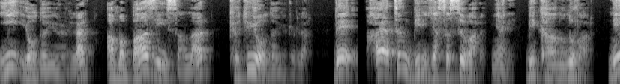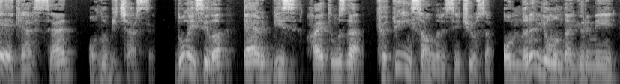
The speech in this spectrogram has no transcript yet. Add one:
iyi yolda yürürler ama bazı insanlar kötü yolda yürürler. Ve hayatın bir yasası var. Yani bir kanunu var. Ne ekersen onu biçersin. Dolayısıyla eğer biz hayatımızda kötü insanları seçiyorsak, onların yolunda yürümeyi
